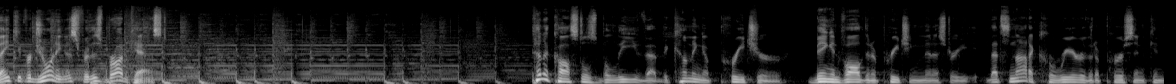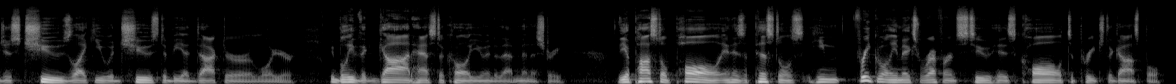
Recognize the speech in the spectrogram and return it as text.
Thank you for joining us for this broadcast. Pentecostals believe that becoming a preacher, being involved in a preaching ministry, that's not a career that a person can just choose like you would choose to be a doctor or a lawyer. We believe that God has to call you into that ministry. The Apostle Paul, in his epistles, he frequently makes reference to his call to preach the gospel.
